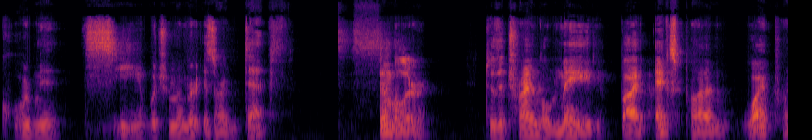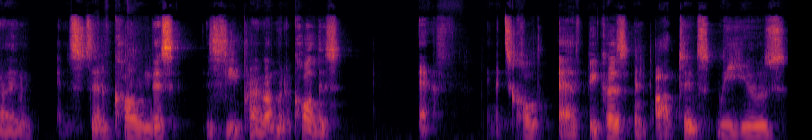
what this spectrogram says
coordinate z, which remember is our depth, similar to the triangle made by x prime, y prime. And instead of calling this z prime, I'm going to call this f. And it's called f because in optics we use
